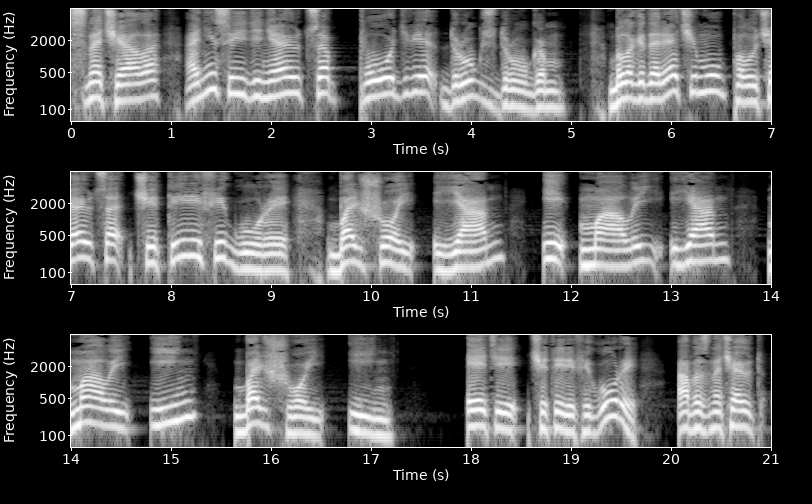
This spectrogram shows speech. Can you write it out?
Сначала они соединяются по две друг с другом благодаря чему получаются четыре фигуры — большой Ян и малый Ян, малый Инь, большой Инь. Эти четыре фигуры обозначают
